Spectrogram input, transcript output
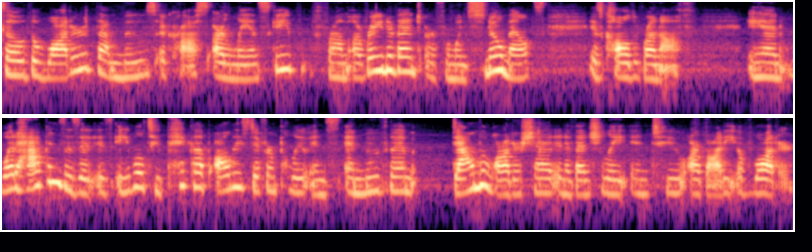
So the water that moves across our landscape from a rain event or from when snow melts is called runoff. And what happens is it is able to pick up all these different pollutants and move them down the watershed and eventually into our body of water.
